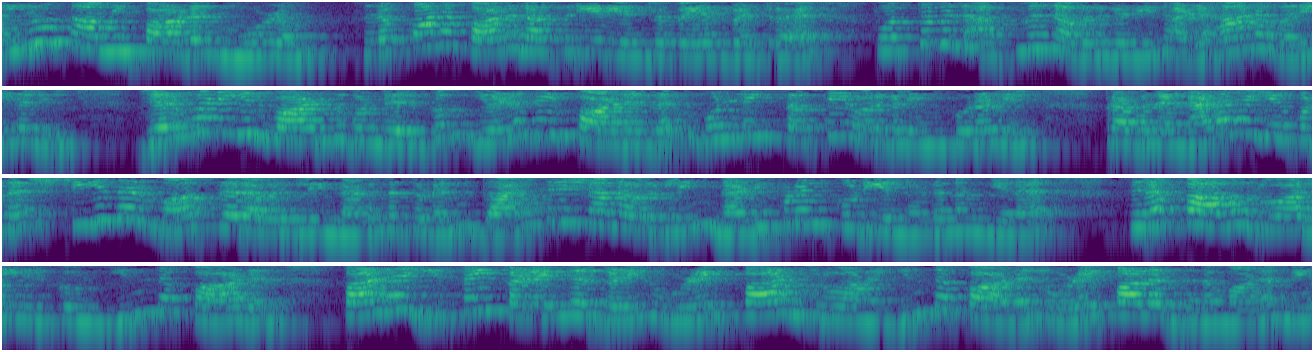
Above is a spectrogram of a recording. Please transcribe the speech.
ஐயோசாமி பாடல் மூலம் சிறப்பான பாடலாசிரியர் என்ற பெயர் பெற்ற பொத்துவில் அஸ்மன் அவர்களின் அழகான வரிகளில் ஜெர்மனியில் வாழ்ந்து கொண்டிருக்கும் இலங்கை பாடகர் முல்லை சசி அவர்களின் குரலில் பிரபல நடன இயக்குனர் ஸ்ரீதர் மாஸ்டர் அவர்களின் நடனத்துடன் காயத்ரிஷான் அவர்களின் நடிப்புடன் கூடிய நடனம் என சிறப்பாக உருவாகி இருக்கும் இந்த பாடல் பல இசை கலைஞர்களின் உழைப்பால் உருவான இந்த பாடல் உழைப்பாளர் தினமான மே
